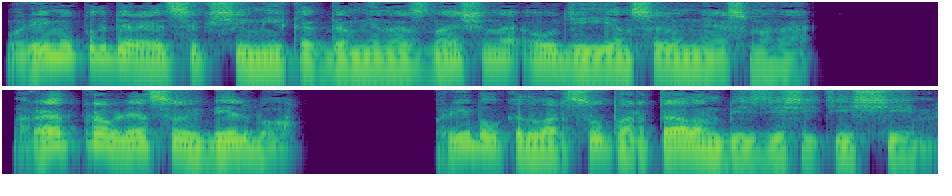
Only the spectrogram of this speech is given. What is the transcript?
Время подбирается к семи, когда мне назначена аудиенция у Несмана. Пора отправляться в Бельбу. Прибыл ко дворцу порталом без десяти семь.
